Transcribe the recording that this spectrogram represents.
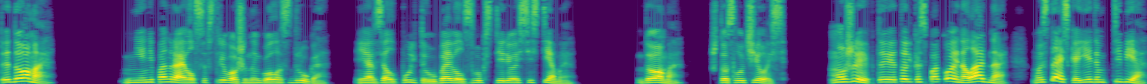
Ты дома?» Мне не понравился встревоженный голос друга. Я взял пульт и убавил звук стереосистемы. «Дома. Что случилось?» «Мужик, ты только спокойно, ладно? Мы с Таськой едем к тебе».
